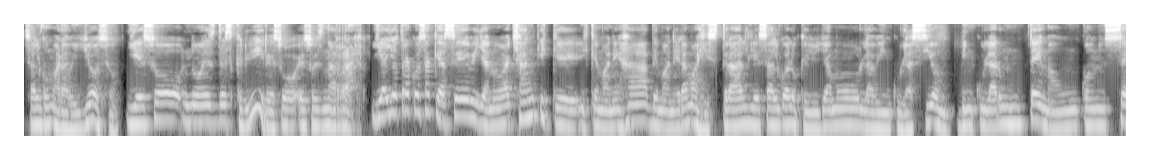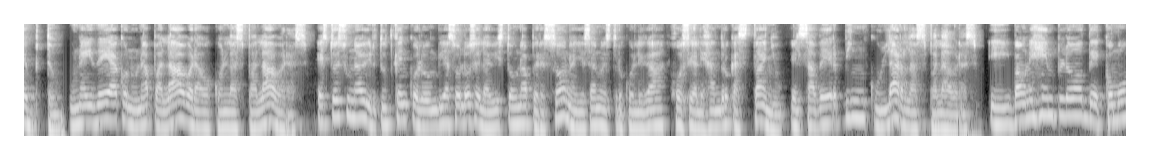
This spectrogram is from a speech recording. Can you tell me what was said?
Es algo maravilloso. Y eso no es describir, eso, eso es narrar. Y hay otra cosa que hace Villanueva Chang y que, y que maneja de manera magistral y es algo a lo que yo llamo la vinculación. Vincular un tema, un concepto, una idea con una palabra o con las palabras. Esto es una virtud que en Colombia solo se le ha visto a una persona y es a nuestro colega José Alejandro Castaño, el saber vincular las palabras. Y va un ejemplo de cómo,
